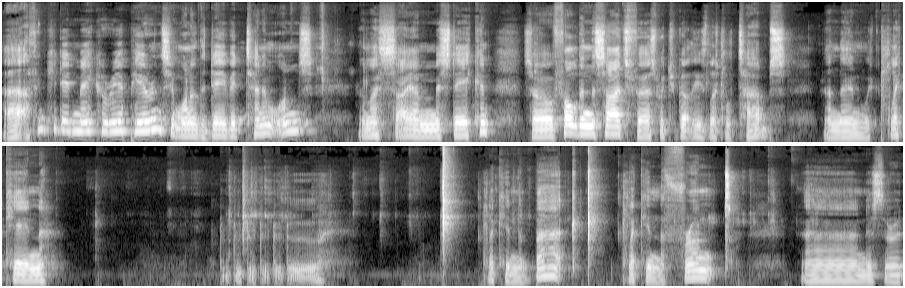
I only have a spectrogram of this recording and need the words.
Uh, I think he did make a reappearance in one of the David Tennant ones unless I am mistaken. So folding the sides first which we've got these little tabs and then we click in click in the back, click in the front and is there a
